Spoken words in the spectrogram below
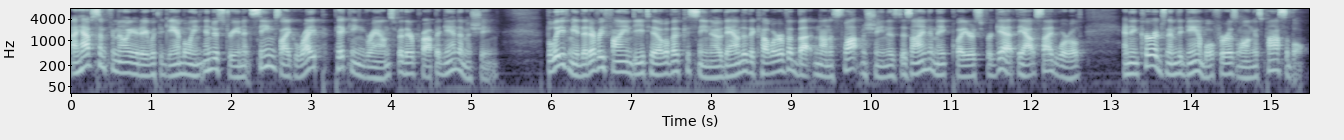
I have some familiarity with the gambling industry, and it seems like ripe picking grounds for their propaganda machine. Believe me that every fine detail of a casino, down to the color of a button on a slot machine, is designed to make players forget the outside world and encourage them to gamble for as long as possible.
